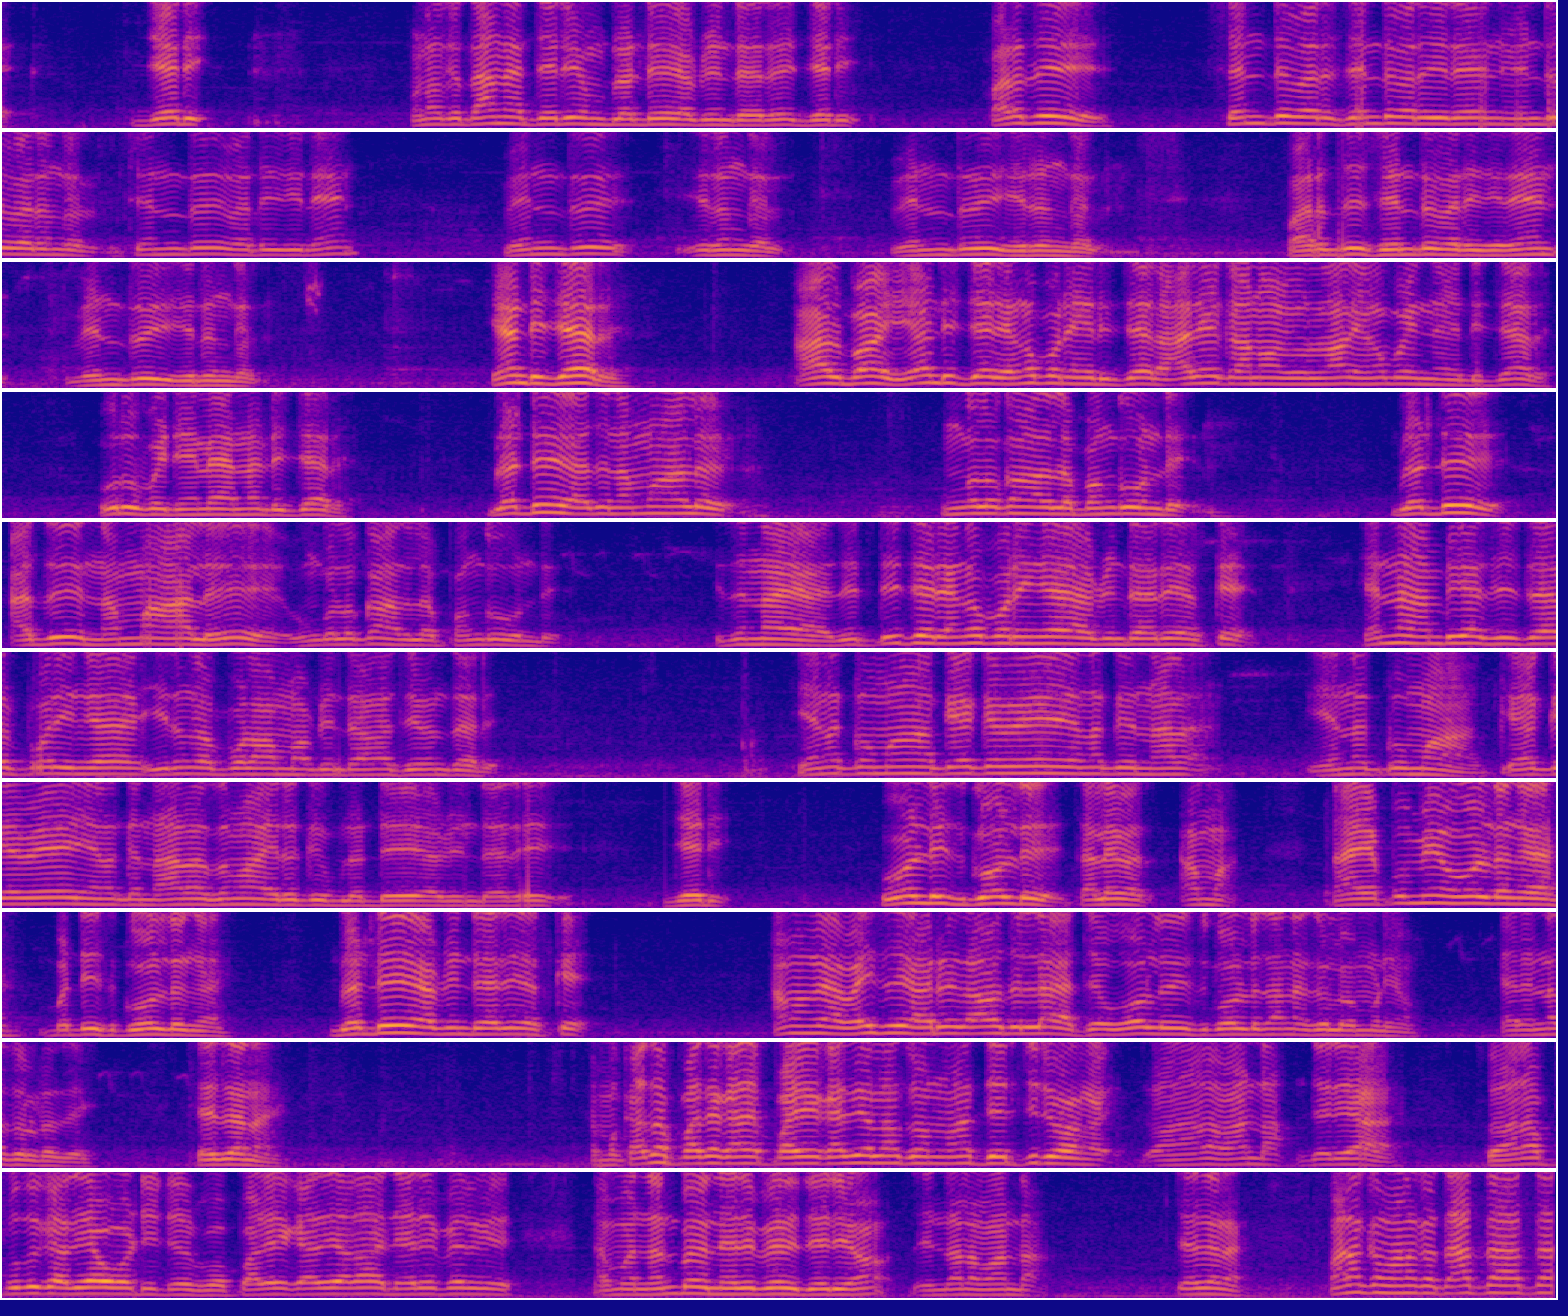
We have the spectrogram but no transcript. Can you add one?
ஜேடி உனக்கு தானே தெரியும் பிளட்டு அப்படின்றாரு ஜேடி வரது. சென்று வரு சென்று வருகிறேன் வென்று வருங்கள். சென்று வருகிறேன் வென்று இருங்கள். வென்று இருங்கள். வருது சென்று வருகிறேன் வென்று இருங்கள். ஏன் டீச்சர்? ஆள் பாய் ஏன் டீச்சர்? எங்கே போகிறீங்க டீச்சர்? ஆளே காணோம் இவ்வளோ நாள் எங்கே போயிருந்தீங்க டீச்சர்? ஊருக்கு போயிட்டீங்களா? என்ன டீச்சர்? பிளட்டு அது நம்ம ஆள். உங்களுக்கும் அதில் பங்கு உண்டு. பிளட்டு அது நம்ம ஆள். உங்களுக்கும் அதில் பங்கு உண்டு. இது என்னயா இது டீச்சர் எங்கே போகிறீங்க அப்படின்றாரு எஸ்கே. என்ன அம்பிகா சிஸ்டர்? போகிறீங்க இருங்க போகலாம் அப்படின்றாங்க சிவந்தார் எனக்குமா கேட்கவே எனக்கு நான் எனக்குமா கேட்கவே எனக்கு நாராசமாக இருக்குது பிளட்டு அப்படின்றாரு ஜேடி. ஓல்டு இஸ் கோல்டு தலைவர். ஆமாம் நான் எப்பவுமே ஓல்டுங்க பட் இஸ் கோல்டுங்க பிளட்டு அப்படின்றாரு எஸ்கே ஆமாங்க வயசு அறுபது ஆகுது இல்லை சரி ஓல்டு இஸ் கோல்டு தானே சொல்ல முடியும். வேறு என்ன சொல்கிறது சரி தானே நம்ம கதை பழைய கதை பழைய கதையெல்லாம் சொன்னோம்னா தெரிச்சிடுவாங்க. அதனால் வேண்டாம் சரியா? ஸோ ஆனால் புது கதையாக ஓட்டிகிட்டு இருப்போம். பழைய கதையெல்லாம் நிறைய பேருக்கு நம்ம நண்பர் நிறைய பேருக்கு தெரியும். இருந்தாலும் வேண்டாம். சரி தானே வணக்கம் வணக்கம் தாத்தா தாத்தா.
